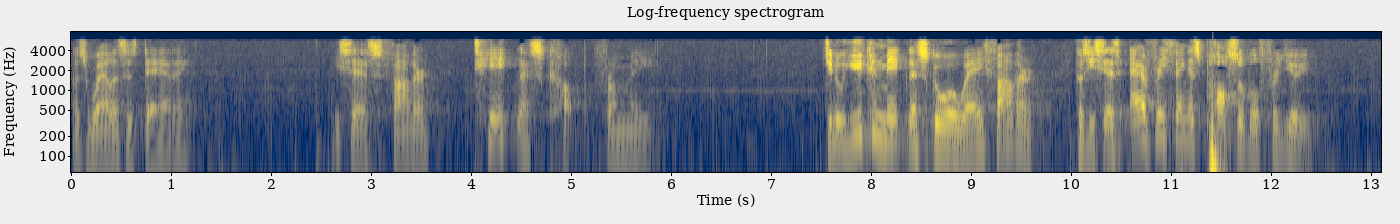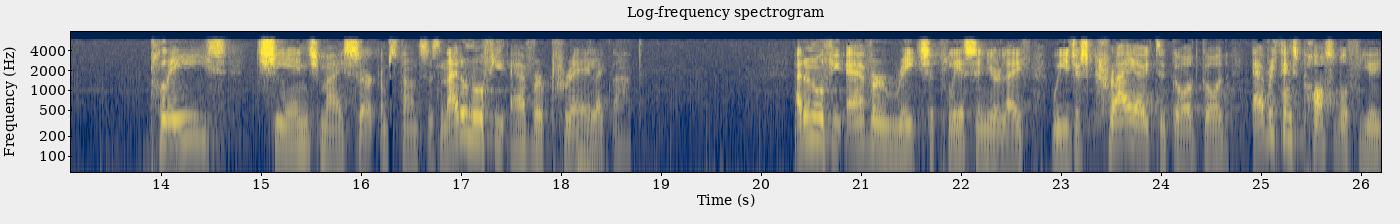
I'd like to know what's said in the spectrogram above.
as well as his deity. He says, Father, take this cup from me. Do you know you can make this go away, Father? Because he says, everything is possible for you. Please change my circumstances. And I don't know if you ever pray like that. I don't know if you ever reach a place in your life where you just cry out to God, God, everything's possible for you.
